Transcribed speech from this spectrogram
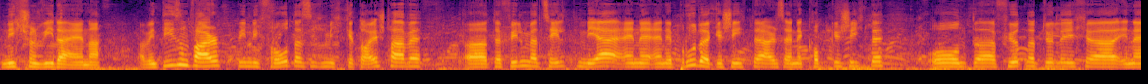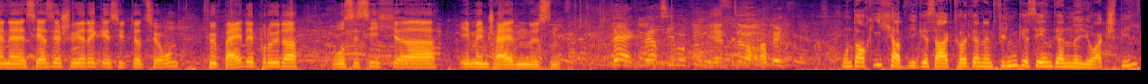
nicht schon wieder einer. Aber in diesem Fall bin ich froh, dass ich mich getäuscht habe. Äh, der Film erzählt mehr eine, eine Brudergeschichte als eine Kopfgeschichte und äh, führt natürlich äh, in eine sehr, sehr schwierige Situation für beide Brüder, wo sie sich äh, eben entscheiden müssen. Und auch ich habe, wie gesagt, heute einen Film gesehen, der in New York spielt.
